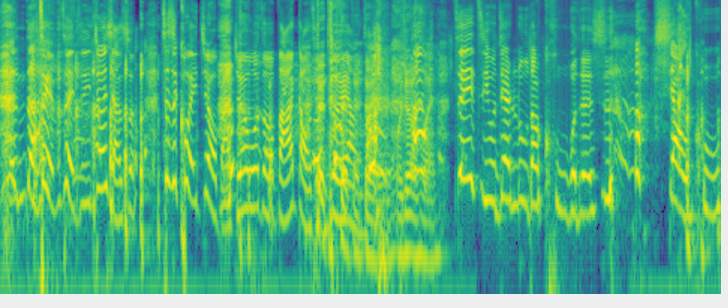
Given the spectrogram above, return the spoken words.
真的这也不是很自信，就会想说这是愧疚吧，觉得我怎么把他搞成这样对对，对我觉得会。这一集我竟然录到哭，我真的是 笑哭。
